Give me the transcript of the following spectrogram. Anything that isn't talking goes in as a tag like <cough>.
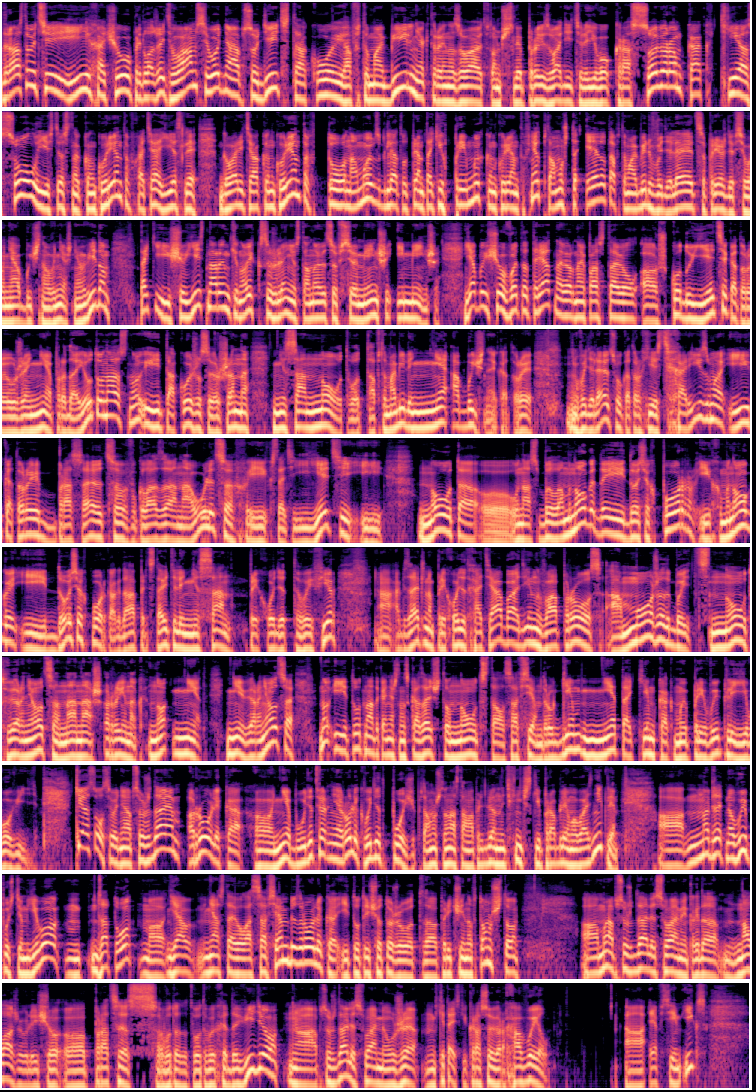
Здравствуйте, и хочу предложить вам сегодня обсудить такой автомобиль, некоторые называют в том числе производители его кроссовером, как Kia Soul, и, естественно, конкурентов, хотя если говорить о конкурентах, то, на мой взгляд, вот прям таких прямых конкурентов нет, потому что этот автомобиль выделяется прежде всего необычным внешним видом. Такие еще есть на рынке, но их, к сожалению, становится все меньше и меньше. Я бы еще в этот ряд, наверное, поставил а, Шкоду Yeti, которые уже не продают у нас, ну и такой же совершенно Nissan Note. Вот автомобили необычные, которые выделяются, у которых есть харизма и которые бросаются в глаза на улицах. И, кстати, и Yeti, и Ноута у нас было много, да и до сих пор их много, и до сих пор, когда представители Nissan приходит в эфир, а, обязательно приходит хотя бы один вопрос. А может быть, ноут вернется на наш рынок? Но нет, не вернется. Ну и тут надо, конечно, сказать, что ноут стал совсем другим, не таким, как мы привыкли его видеть. Soul сегодня обсуждаем. Ролика э, не будет, вернее, ролик выйдет позже, потому что у нас там определенные технические проблемы возникли. А, мы обязательно выпустим его, зато э, я не оставил вас совсем без ролика, и тут еще тоже вот а, причина в том, что а, мы обсуждали с вами, когда налаживали еще а, процесс вот этот вот выхода видео, обсуждали с вами уже китайский кроссовер Havail F7X,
